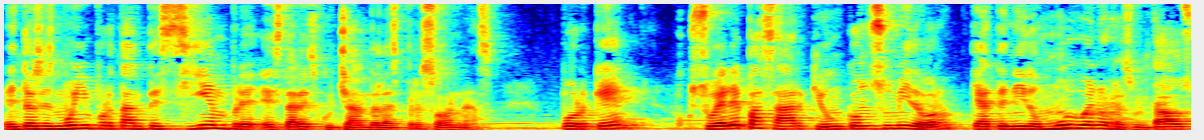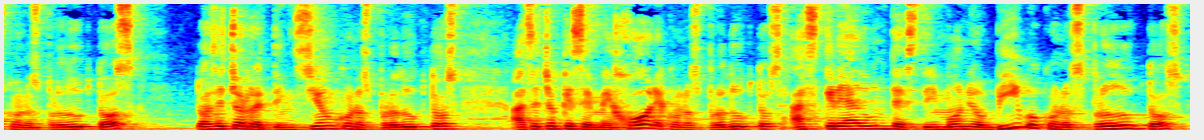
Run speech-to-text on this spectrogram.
Entonces es muy importante siempre estar escuchando a las personas, porque suele pasar que un consumidor que ha tenido muy buenos resultados con los productos, Tú has hecho retención con los productos, has hecho que se mejore con los productos, has creado un testimonio vivo con los productos,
